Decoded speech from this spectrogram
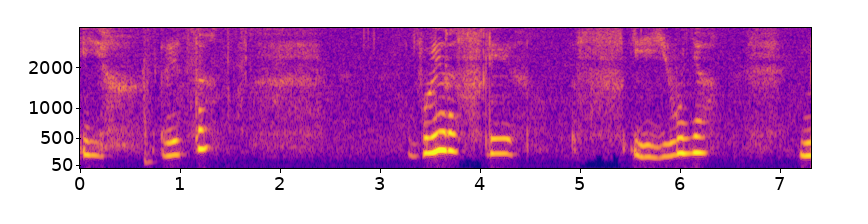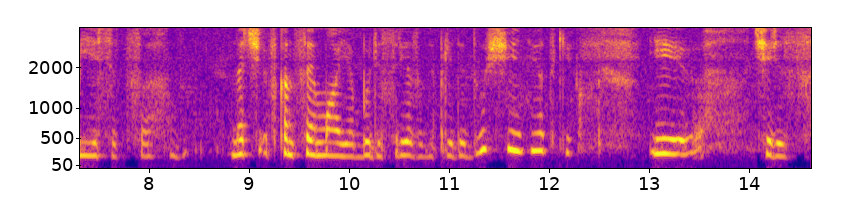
и это выросли с июня месяца. В конце мая были срезаны предыдущие детки, и через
